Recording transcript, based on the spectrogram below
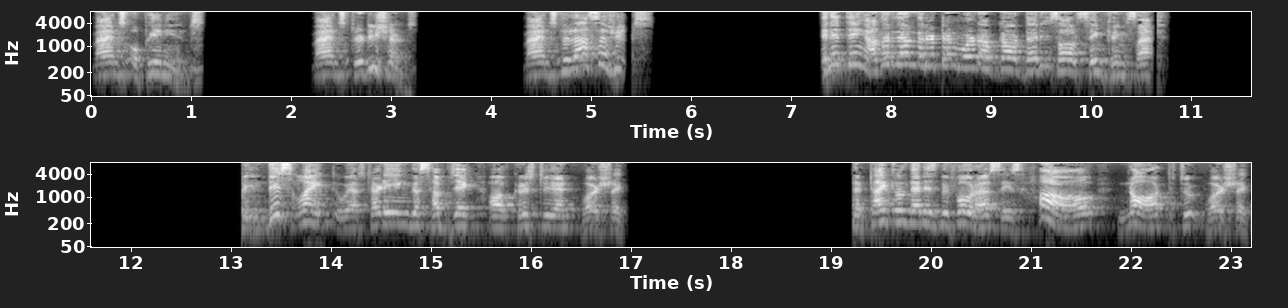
Man's opinions, man's traditions, man's philosophies. Anything other than the written word of God, that is all sinking sand. In this light, we are studying the subject of Christian worship. The title that is before us is How Not to Worship.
